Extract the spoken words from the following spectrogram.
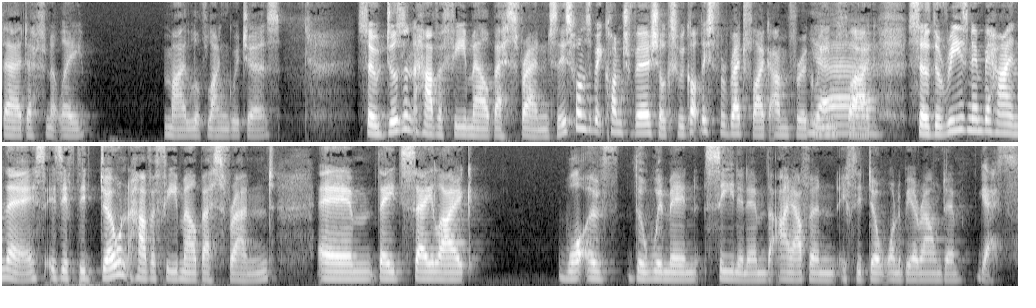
they're definitely my love languages. So doesn't have a female best friend. So this one's a bit controversial because we got this for red flag and for a green Yeah. flag. So the reasoning behind this is if they don't have a female best friend, um, they'd say like, what have the women seen in him that I haven't? If they don't want to be around him, Yes.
